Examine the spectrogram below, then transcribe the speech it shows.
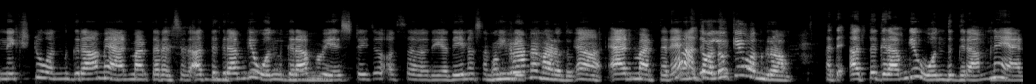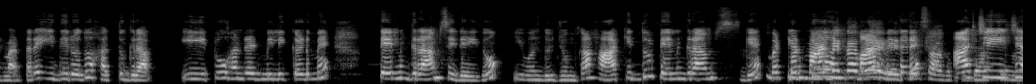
ನೆಕ್ಸ್ಟ್ ಒಂದ್ ಗ್ರಾಮ್ ಆಡ್ ಮಾಡ್ತಾರೆ ಅನ್ಸುತ್ತೆ. ಹತ್ತು ಗ್ರಾಮ್ಗೆ ಒಂದ್ ಗ್ರಾಮ್ ವೇಸ್ಟೇಜ್ ಸಾರಿ ಅದೇನೋ ಮಾಡೋದು. ಆಡ್ ಮಾಡ್ತಾರೆ. ಒಂದ್ ಗ್ರಾಮ್. ಅದೇ ಹತ್ತು ಗ್ರಾಮ್ಗೆ ಒಂದು ಗ್ರಾಮ್ನ ಆ್ಯಡ್ ಆಡ್ ಮಾಡ್ತಾರೆ. ಇದಿರೋದು ಹತ್ತು ಗ್ರಾಮ್. ಈ ಟೂ ಹಂಡ್ರೆಡ್ ಮಿಲಿ ಕಡಿಮೆ ಟೆನ್ ಗ್ರಾಮ್ಸ್ ಇದೆ ಇದು. ಈ ಒಂದು ಜುಮ್ಕಾ ಹಾಕಿದ್ದು ಟೆನ್ ಗ್ರಾಮ್ಸ್ಗೆ ಬಟ್ ಮಾಡ್ಬೇಕಾದ್ರೆ ಆಚೆ ಈಚೆ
